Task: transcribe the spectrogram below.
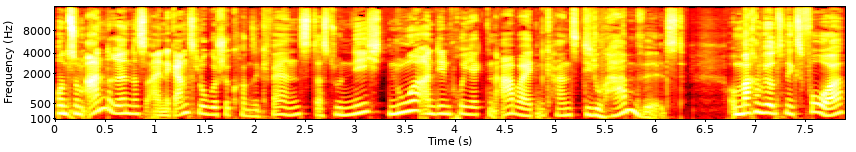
Und zum anderen ist eine ganz logische Konsequenz, dass du nicht nur an den Projekten arbeiten kannst, die du haben willst. Und machen wir uns nichts vor,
